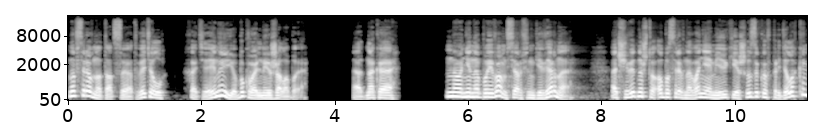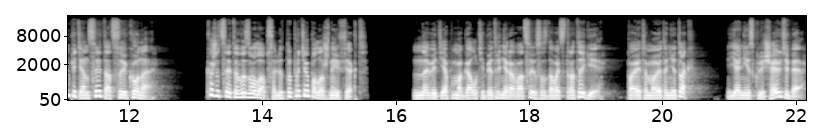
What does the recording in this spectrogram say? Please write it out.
Но все равно Тацию ответил, хотя и на ее буквальные жалобы. Однако... Но не на боевом серфинге, верно? Очевидно, что оба соревнования Миюки и Шизуку в пределах компетенции Тацу и Куна. Кажется, это вызвало абсолютно противоположный эффект. Но ведь я помогал тебе тренироваться и создавать стратегии, поэтому это не так. Я не исключаю тебя.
